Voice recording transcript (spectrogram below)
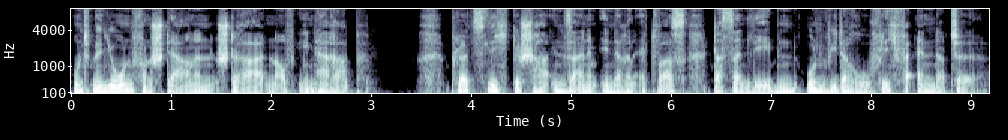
und Millionen von Sternen strahlten auf ihn herab. Plötzlich geschah in seinem Inneren etwas, das sein Leben unwiderruflich veränderte.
